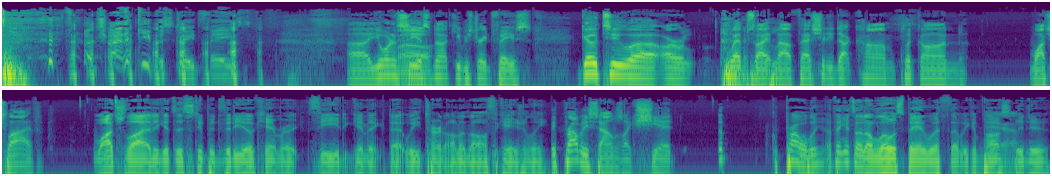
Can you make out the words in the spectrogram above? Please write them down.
I'm trying to keep a straight face. Uh, you want to see us not keep a straight face? Go to uh, our website, loudfastshitty.com, click on Watch Live. Watch live. You get the stupid video camera feed gimmick that we turn on and off occasionally. It probably sounds like shit. Probably. I think it's on the lowest bandwidth that we can possibly do.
